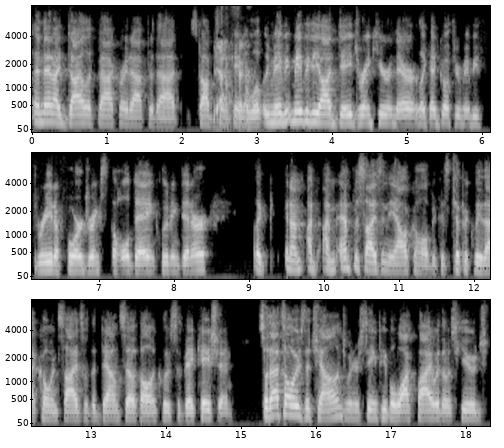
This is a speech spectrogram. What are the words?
and then I'd dial it back right after that. Stop Yeah, drinking fair. a little, maybe maybe the odd day drink here and there. Like I'd go through maybe three to four drinks the whole day, including dinner. Like, and I'm I'm, I'm emphasizing the alcohol because typically that coincides with a down south all inclusive vacation. So that's always the challenge when you're seeing people walk by with those huge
